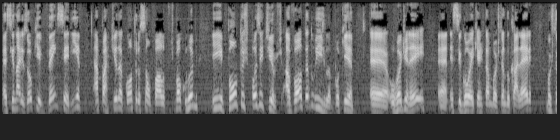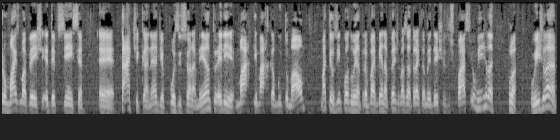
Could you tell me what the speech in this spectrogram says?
é, sinalizou que venceria a partida contra o São Paulo Futebol Clube e pontos positivos. A volta do Isla, porque é, o Rodinei, esse gol aí que a gente está mostrando do Caleri, mostrou mais uma vez deficiência é, tática, né, de posicionamento. Ele marca e marca muito mal. Mateuzinho, quando entra, vai bem na frente, mas atrás também deixa os espaços. E o Isla, pô, o Isla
